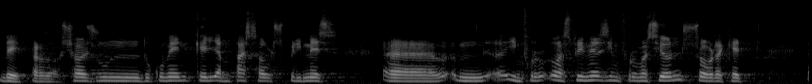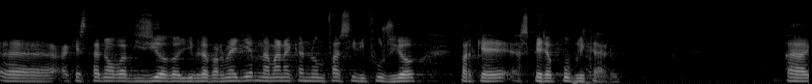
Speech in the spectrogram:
Bé, perdó, això és un document que ell em passa els primers eh, les primeres informacions sobre aquest, eh, aquesta nova visió del llibre vermell i em demana que no em faci difusió perquè espera publicar-ho. Eh,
